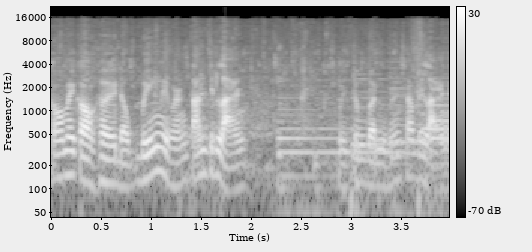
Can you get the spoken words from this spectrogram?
Có mấy con hơi đột biến thì khoảng 8 9 lạng. Mình trung bình khoảng 6 7 lạng.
